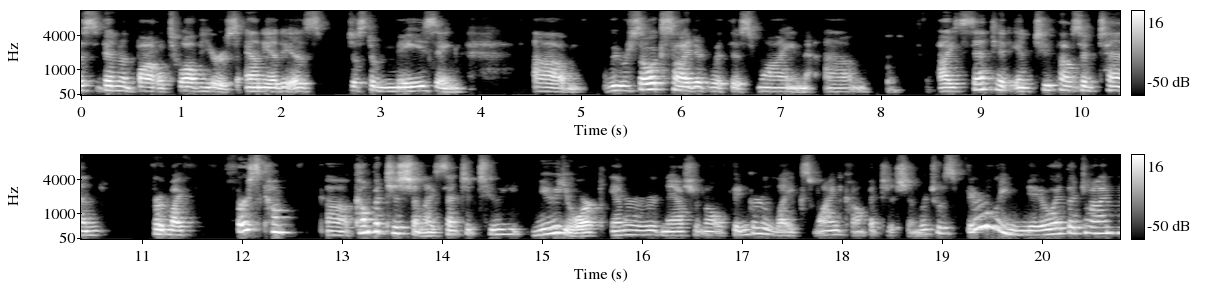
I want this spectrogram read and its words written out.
this has been in the bottle 12 years, and it is just amazing. Um, we were so excited with this wine. Um, I sent it in 2010 for my first com- uh, competition. I sent it to New York International Finger Lakes Wine Competition, which was fairly new at the time.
